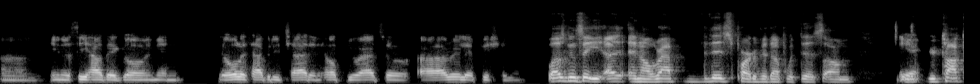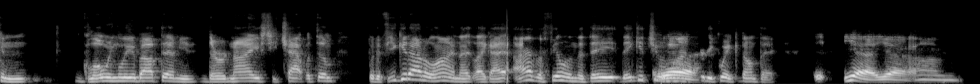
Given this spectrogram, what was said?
um, you know see how they're going, and they're always happy to chat and help you out. So uh, I really appreciate it. Well, I was gonna say, uh, and I'll wrap this part of it up with this. Um, Yeah. you're talking glowingly about them. You, they're nice. You chat with them, but if you get out of line, I, like I, I have a feeling that they they get you in line Yeah. pretty quick, don't they? Yeah, yeah. Um,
